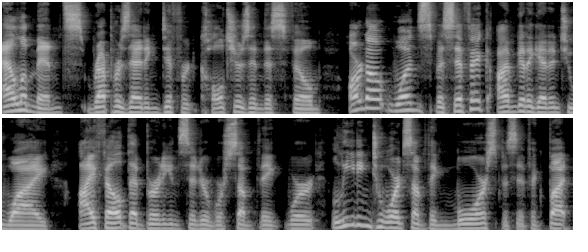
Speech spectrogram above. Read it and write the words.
elements representing different cultures in this film are not one specific. I'm going to get into why I felt that Bernie and Cinder were something were leaning towards something more specific, but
